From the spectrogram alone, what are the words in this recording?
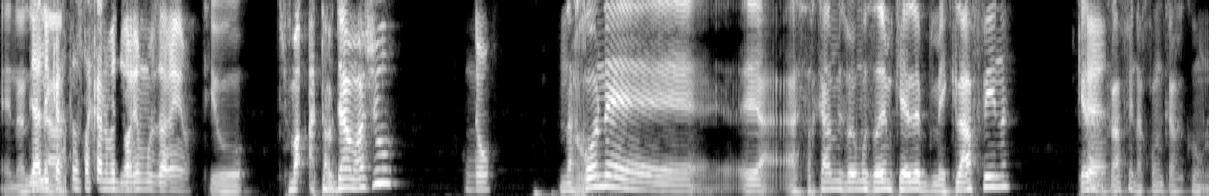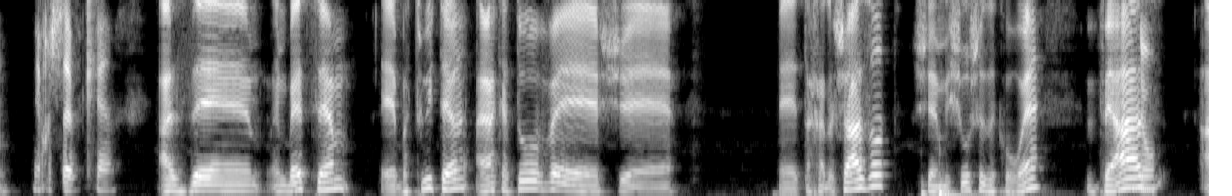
אין עלילה. יאללה, קח את השחקן בדברים מוזרים. תהיו... תשמע, אתה יודע משהו? נו. נכון אה, אה, השחקן מדברים מוזרים קיילב מקלפלין? כן. קיילב מקלפלין נכון ככה קוראים לו. אני חושב, כן. אז אה, הם בעצם אה, בטוויטר היה כתוב אה, ש... אה, החדשה הזאת שהם אישרו שזה קורה ואז ה...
